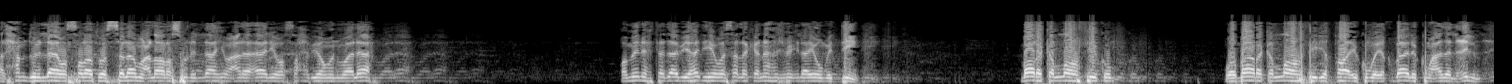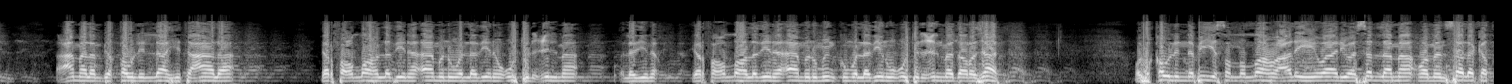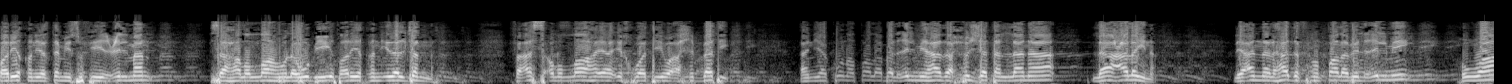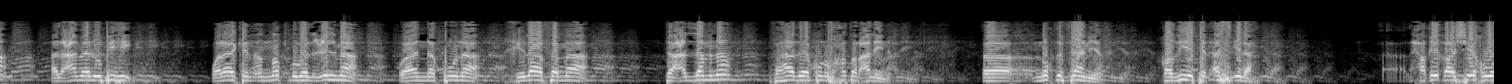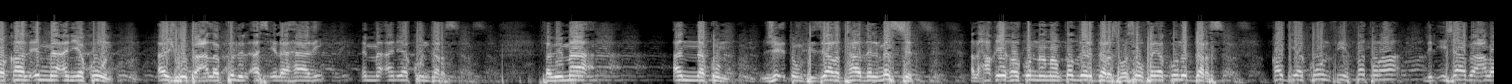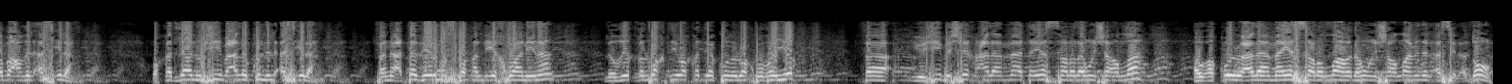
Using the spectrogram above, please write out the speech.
الحمد لله والصلاة والسلام على رسول الله وعلى آله وصحبه ومن والاه. ومن اهتدى بهديه وسلك نهجه إلى يوم الدين. بارك الله فيكم وبارك الله في لقائكم وإقبالكم على العلم. عملا بقول الله تعالى يرفع الله الذين آمنوا والذين أوتوا العلم والذين يرفع الله الذين آمنوا منكم والذين أوتوا العلم درجات. وبقول النبي صلى الله عليه وآله وسلم ومن سلك طريقا يلتمس فيه علما سهل الله له به طريقا إلى الجنة. فأسأل الله يا إخوتي وأحبتي أن يكون طلب العلم هذا حجة لنا لا علينا. لأن الهدف من طلب العلم هو العمل به. ولكن أن نطلب العلم وأن نكون خلاف ما تعلمنا فهذا يكون خطر علينا. آه، النقطة الثانية. قضية الأسئلة. الحقيقة الشيخ هو قال إما أن يكون أجوبة على كل الأسئلة هذه إما أن يكون درس. فبما أنكم جئتم في زيارة هذا المسجد الحقيقة كنا ننتظر الدرس وسوف يكون الدرس. قد يكون فيه فترة للإجابة على بعض الأسئلة وقد لا نجيب على كل الأسئلة. فنعتذر مسبقا لإخواننا لضيق الوقت وقد يكون الوقت ضيق. فيجيب الشيخ على ما تيسر له إن شاء الله أو أقول على ما يسر الله له إن شاء الله من الأسئلة donc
